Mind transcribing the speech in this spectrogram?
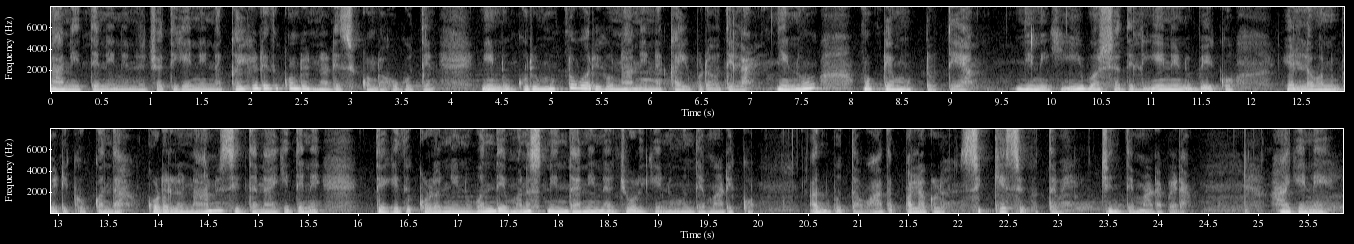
ನಾನಿದ್ದೇನೆ ನಿನ್ನ ಜೊತೆಗೆ ನಿನ್ನ ಕೈ ಹಿಡಿದುಕೊಂಡು ನಡೆಸಿಕೊಂಡು ಹೋಗುತ್ತೇನೆ. ನೀನು ಗುರಿ ಮುಟ್ಟುವವರೆಗೂ ನಾನು ನಿನ್ನ ಕೈ ಬಿಡೋದಿಲ್ಲ. ನೀನು ಮುಟ್ಟೆ ಮುಟ್ಟುತ್ತೀಯ. ನಿನಗೆ ಈ ವರ್ಷದಲ್ಲಿ ಏನೇನು ಬೇಕೋ? ಎಲ್ಲವನ್ನು ಬೇಡಿಕೊ ಕಂದ. ಕೊಡಲು ನಾನು ಸಿದ್ಧನಾಗಿದ್ದೇನೆ. ತೆಗೆದುಕೊಳ್ಳಲು ನೀನು ಒಂದೇ ಮನಸ್ಸಿನಿಂದ ನಿನ್ನ ಜೋಳಿಗೆಯನ್ನು ಮುಂದೆ ಮಾಡಿಕೊ. ಅದ್ಭುತವಾದ ಫಲಗಳು ಸಿಕ್ಕೇ ಸಿಗುತ್ತವೆ. ಚಿಂತೆ ಮಾಡಬೇಡ. ಹಾಗೆಯೇ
